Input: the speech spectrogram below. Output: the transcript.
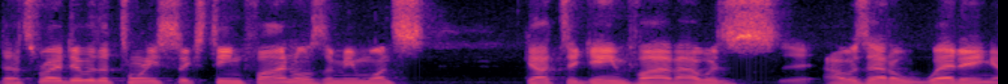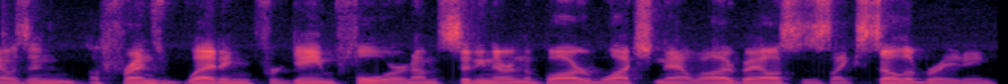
That's what I did with the 2016 finals. I mean, once got to game five, I was I was at a wedding. I was in a friend's wedding for game four, and I'm sitting there in the bar watching that while everybody else is like celebrating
